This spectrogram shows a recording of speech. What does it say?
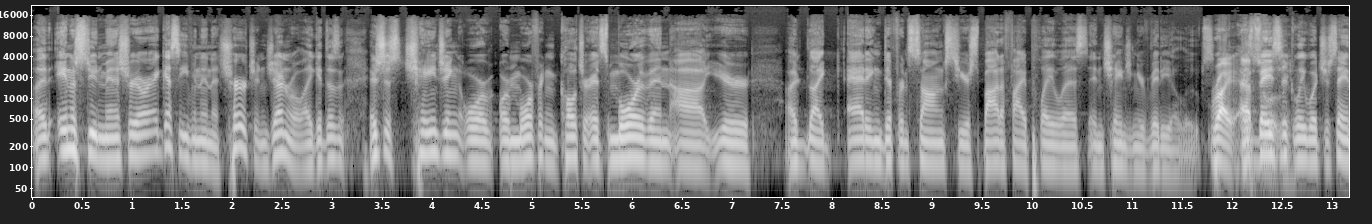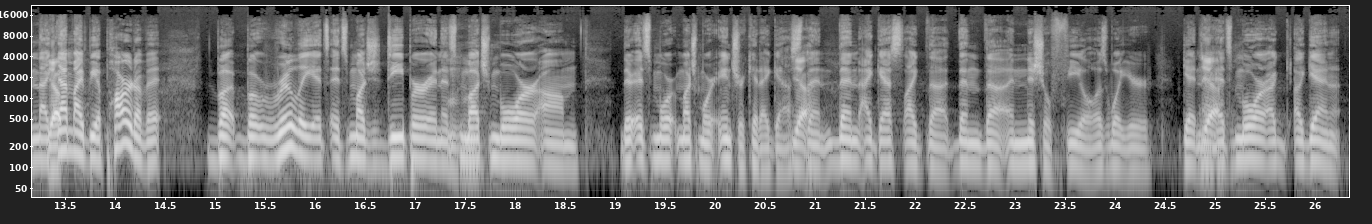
Uh, in a student ministry, or I guess even in a church in general, like it doesn't. It's just changing or or morphing a culture. It's more than uh, you're uh, like adding different songs to your Spotify playlist and changing your video loops. Right, That's basically what you're saying. Like Yep. that might be a part of it, but but really, it's it's much deeper and it's Mm-hmm. much more. Um, there, it's more much more intricate, I guess, Yeah. than than I guess like the than the initial feel is what you're getting Yeah. at. It's more again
